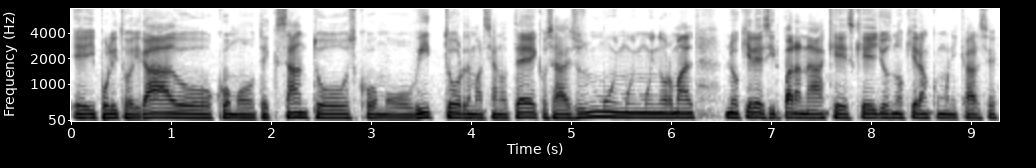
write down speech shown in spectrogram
eh, Hipólito Delgado, como Tex Santos, como Víctor de Marciano Tech, o sea, eso es muy, muy, muy normal. No quiere decir para nada que es que ellos no quieran comunicarse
